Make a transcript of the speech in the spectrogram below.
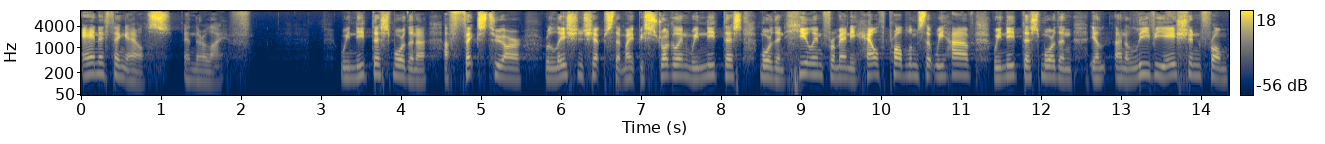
anything else in their life. We need this more than a, a fix to our relationships that might be struggling. We need this more than healing from any health problems that we have. We need this more than an alleviation from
